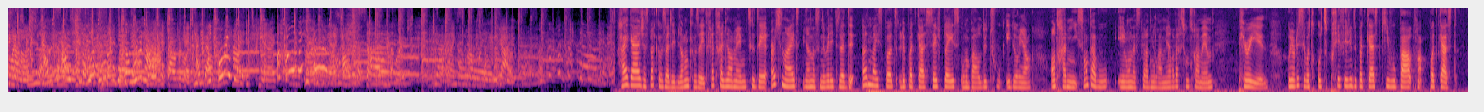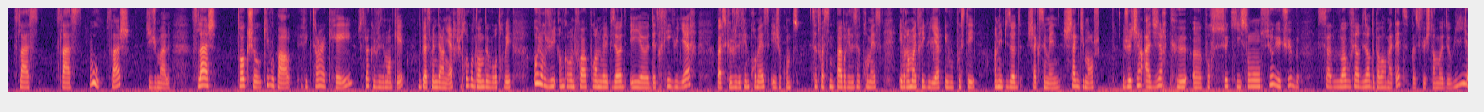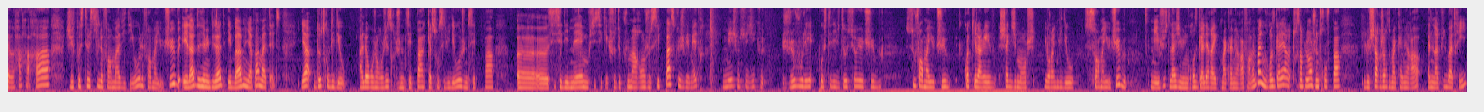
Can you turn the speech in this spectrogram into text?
Hi guys, j'espère que vous allez bien, que vous allez très très bien. Même. Today or tonight, vient dans ce nouvel épisode de On My Spot, le podcast Safe Place où on parle de tout et de rien entre amis, sans tabou et l'on espère devenir la meilleure version de soi-même. Period. Aujourd'hui, c'est votre hôte préféré de podcast qui vous parle, enfin podcast slash slash ou slash, j'ai du mal, slash talk show qui vous parle, Victoria Kay. J'espère que je vous ai manqué depuis la semaine dernière. Je suis trop contente de vous retrouver aujourd'hui encore une fois pour un nouvel épisode et euh, d'être régulière parce que je vous ai fait une promesse et je compte cette fois-ci ne pas briser cette promesse et vraiment être régulière et vous poster un épisode chaque semaine, chaque dimanche. Je tiens à dire que euh, pour ceux qui sont sur YouTube, ça doit vous faire bizarre de ne pas voir ma tête parce que j'étais en mode oui, euh, ha ha ha. Je vais poster aussi le format vidéo, le format YouTube. Et là, deuxième épisode, et bam, il n'y a pas ma tête. Il y a d'autres vidéos. À l'heure où j'enregistre, je ne sais pas quelles sont ces vidéos, je ne sais pas euh, si c'est des mèmes ou si c'est quelque chose de plus marrant, je ne sais pas ce que je vais mettre. Mais je me suis dit que je voulais poster des vidéos sur YouTube sous format YouTube. Quoi qu'il arrive, chaque dimanche, il y aura une vidéo sous format YouTube. Mais juste là, j'ai eu une grosse galère avec ma caméra. Enfin, même pas une grosse galère, tout simplement, je ne trouve pas le chargeur de ma caméra. Elle n'a plus de batterie.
